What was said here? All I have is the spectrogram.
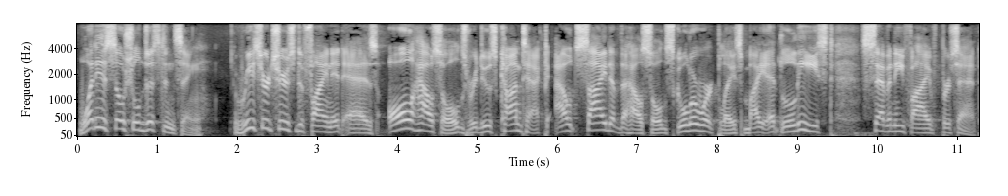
What is social distancing? Researchers define it as all households reduce contact outside of the household, school, or workplace by at least 75%.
